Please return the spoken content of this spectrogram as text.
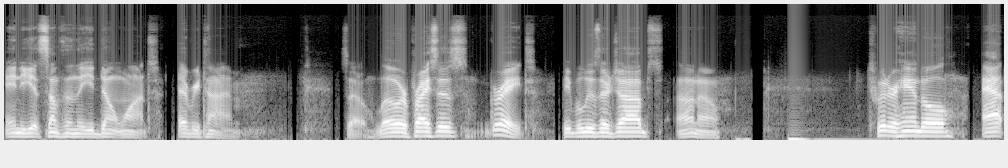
and you get something that you don't want every time. So lower prices, great. People lose their jobs, oh no. Twitter handle at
